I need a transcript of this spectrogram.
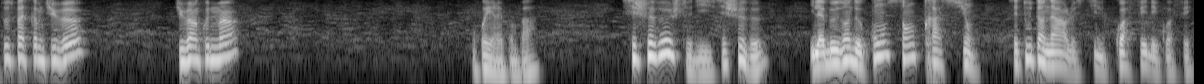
Tout se passe comme tu veux Tu veux un coup de main? Pourquoi il répond pas? Ses cheveux, je te dis, ses cheveux. Il a besoin de concentration. C'est tout un art, le style coiffé-décoiffé.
